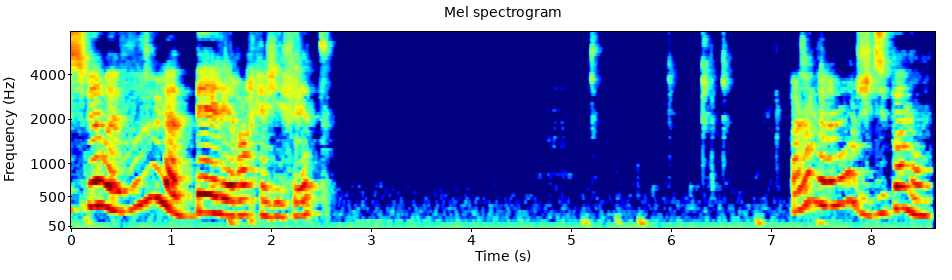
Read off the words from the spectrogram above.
C'est super, vous avez vu la belle erreur que j'ai faite? Par exemple, dans le monde, je dis pas non.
